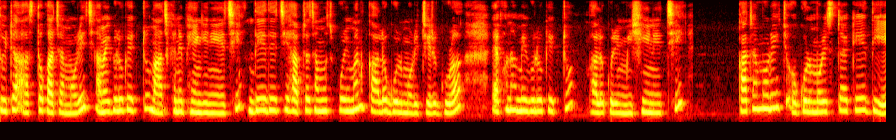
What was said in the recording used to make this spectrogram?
দুইটা আস্ত কাঁচামরিচ, আমি এগুলোকে একটু মাঝখানে ভেঙে নিয়েছি। দিয়ে দিচ্ছি হাফ চা চামচ পরিমাণ কালো গোলমরিচের গুঁড়া। এখন আমি এগুলোকে একটু ভালো করে মিশিয়ে নিচ্ছি। কাঁচামরিচ ও গোলমরিচটাকে দিয়ে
